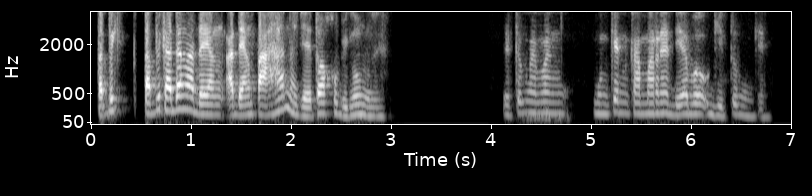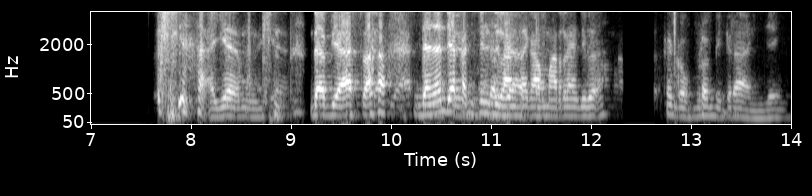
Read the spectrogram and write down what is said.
Tapi tapi kadang ada yang ada yang tahan aja itu aku bingung sih. Itu memang mungkin kamarnya dia bau gitu mungkin. Iya mungkin. Udah biasa. Jangan dia kencing di lantai biasa. kamarnya juga. Goblok dikira anjing.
